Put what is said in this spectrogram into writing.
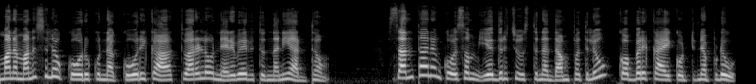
మన మనసులో కోరుకున్న కోరిక త్వరలో నెరవేరుతుందని అర్థం. సంతానం కోసం ఎదురుచూస్తున్న దంపతులు కొబ్బరికాయ కొట్టినప్పుడు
